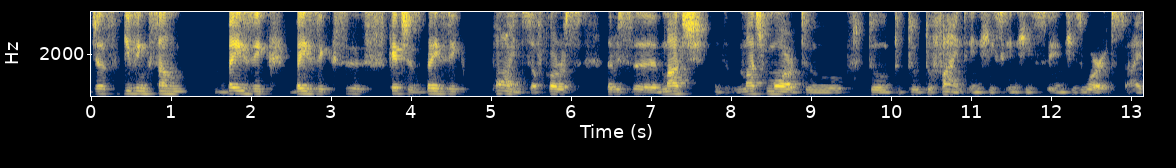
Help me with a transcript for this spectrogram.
just giving some basic basic sketches, basic points. Of course, there is uh, much much more to, to to to find in his in his in his works. I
